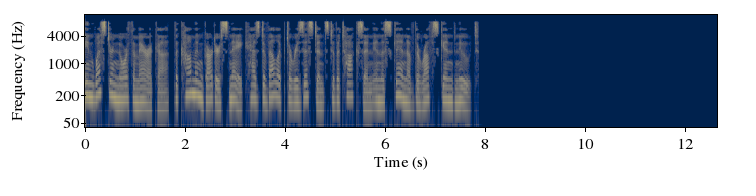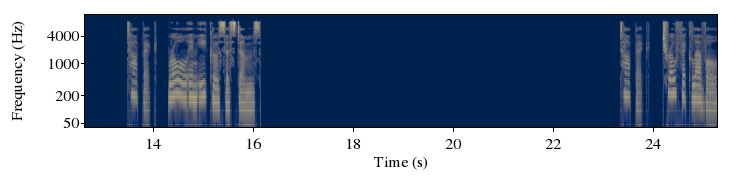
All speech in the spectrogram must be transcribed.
In western North America, the common garter snake has developed a resistance to the toxin in the skin of the rough-skinned newt. Role in ecosystems. Trophic level.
